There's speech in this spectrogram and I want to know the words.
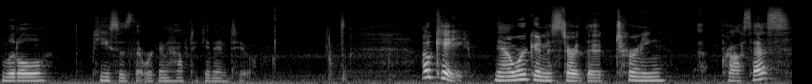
little pieces that we're going to have to get into. Okay, now we're going to start the turning process.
